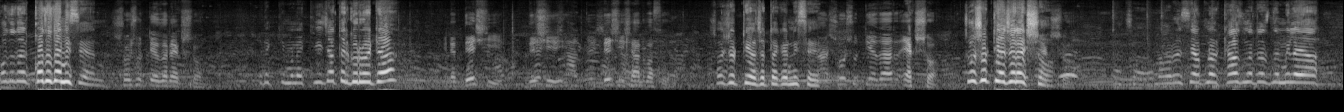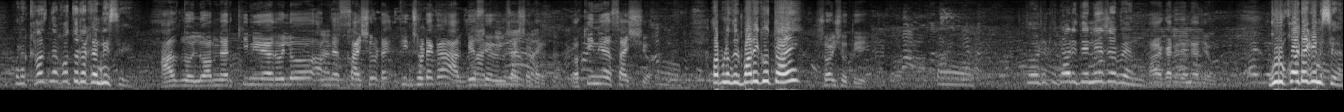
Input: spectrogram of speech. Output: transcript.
কত কত দাম নিছেন? চৌষট্টি হাজার একশো। এটা কি মানে কি জাতের গরু এটা? এটা দেশি দেশি দেশি সার বাছুর। ছয়ষট্টি হাজার টাকা নিছে। চৌষট্টি হাজার একশো। আচ্ছা আমার হয়েছে আপনার খাজনা টাজনা মিলাইয়া মানে খাজনা কত টাকা নিছে? হাজ নইলো আপনার কিনে রইল আপনার চারশো টাকা তিনশো টাকা আর বেশি রইল চারশো টাকা। কিনে আর চারশো। আপনাদের বাড়ি কোথায়? ছয়শোতে। তো এটা কি গাড়ি দিয়ে নিয়ে যাবেন? হ্যাঁ গাড়িতে নিয়ে যাব। গরু কয়টা কিনছেন?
